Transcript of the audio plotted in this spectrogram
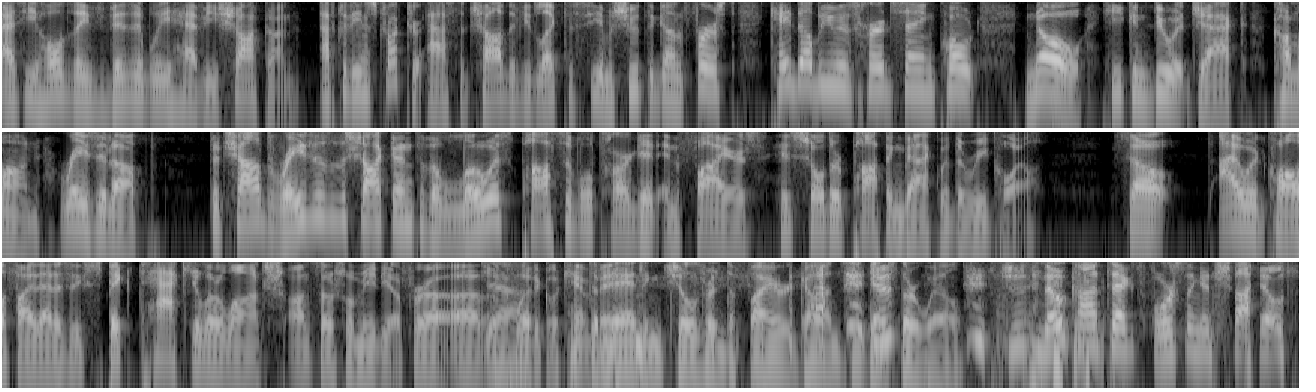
as he holds a visibly heavy shotgun. After the instructor asks the child if he'd like to see him shoot the gun first, KW is heard saying, quote, No, he can do it, Jack. Come on, raise it up. The child raises the shotgun to the lowest possible target and fires, his shoulder popping back with the recoil. So I would qualify that as a spectacular launch on social media for a, a, a political campaign. Demanding children to fire guns against their will. Just no context, forcing a child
